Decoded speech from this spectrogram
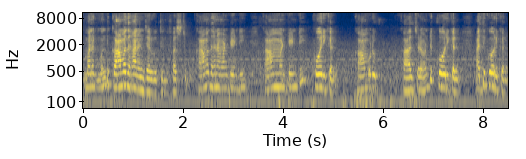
మనకు ముందు కామదహనం జరుగుతుంది ఫస్ట్. కామదహనం అంటే ఏంటి? కామం అంటే ఏంటి? కోరికలు. కాముడు కాల్చడం అంటే కోరికలు అతి కోరికలు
